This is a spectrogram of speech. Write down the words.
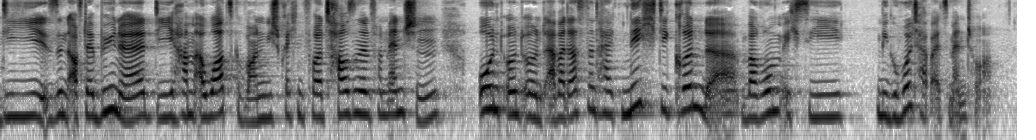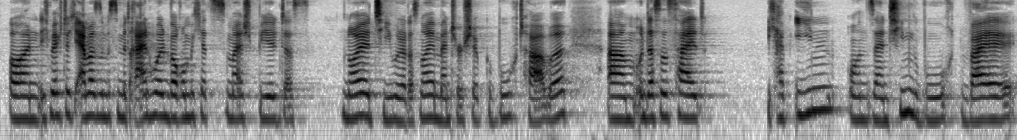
die sind auf der Bühne, die haben Awards gewonnen, die sprechen vor Tausenden von Menschen und, und, und. Aber das sind halt nicht die Gründe, warum ich sie mir geholt habe als Mentor. Und ich möchte euch einmal so ein bisschen mit reinholen, warum ich jetzt zum Beispiel das neue Team oder das neue Mentorship gebucht habe. Ähm, und das ist halt, ich habe ihn und sein Team gebucht, weil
